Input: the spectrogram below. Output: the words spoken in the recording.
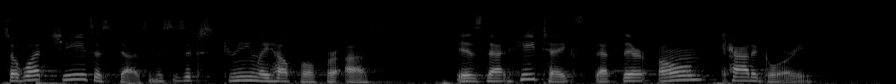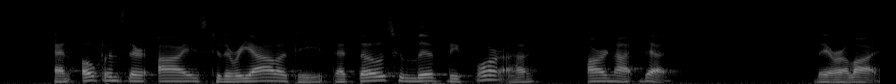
So what Jesus does, and this is extremely helpful for us, is that he takes that their own category and opens their eyes to the reality that those who lived before us are not dead. They are alive.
